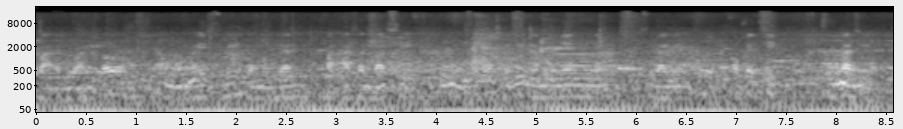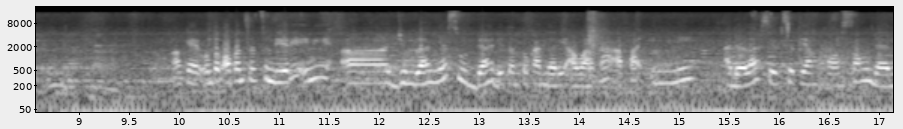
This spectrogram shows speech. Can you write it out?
Pak Arwanto, Pak Istri, kemudian Oke, okay, untuk open seat sendiri ini uh, jumlahnya sudah ditentukan dari awalkah? Apa ini adalah seat-seat yang kosong dan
